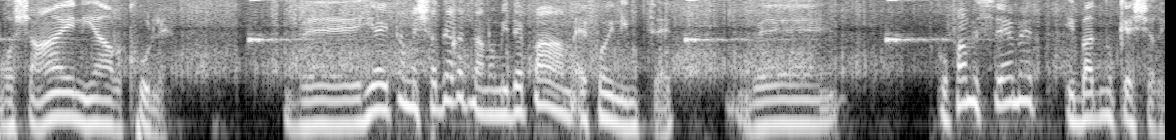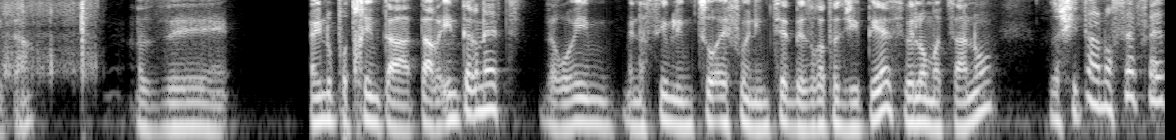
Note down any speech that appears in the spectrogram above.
ראש העין, יער קולה. והיא הייתה משדרת לנו מדי פעם איפה היא נמצאת, ותקופה מסוימת איבדנו קשר איתה. אז אה, היינו פותחים את האתר אינטרנט ורואים, מנסים למצוא איפה היא נמצאת בעזרת ה-GPS ולא מצאנו. אז השיטה הנוספת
